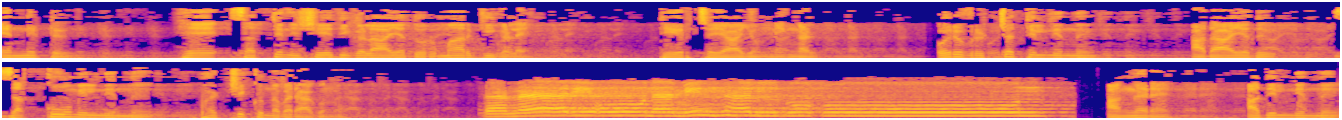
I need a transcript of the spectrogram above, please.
എന്നിട്ട് ഹേ സത്യനിഷേധികളായ ദുർമാർഗികളെ തീർച്ചയായും നിങ്ങൾ ഒരു വൃക്ഷത്തിൽ നിന്ന് അതായത് സക്കൂമിൽ നിന്ന് ഭക്ഷിക്കുന്നവരാകുന്നു فمارئون منها البطون അങ്ങനെ അതിൽ നിന്ന്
